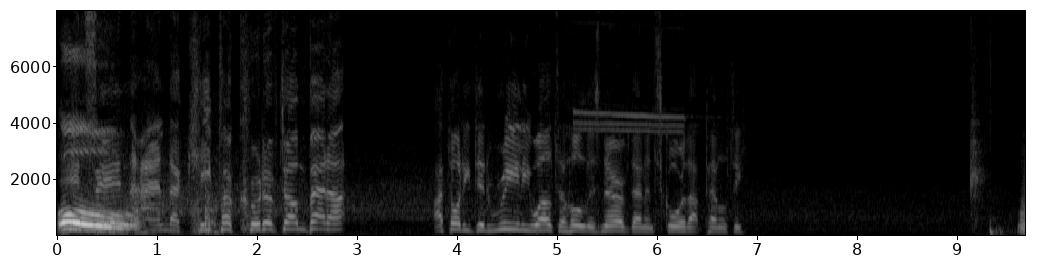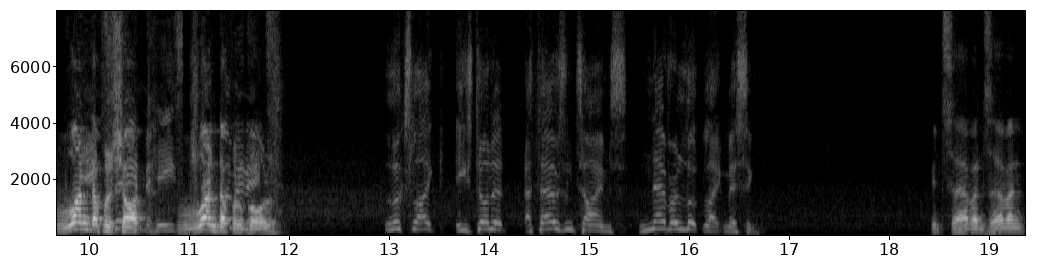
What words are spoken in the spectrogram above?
Oh, and the keeper could have done better. I thought he did really well to hold his nerve then and score that penalty. wonderful It's shot. in, he's kept Wonderful them in goal. It. Looks like he's done it a thousand times. Never looked like missing. It's 7 7.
